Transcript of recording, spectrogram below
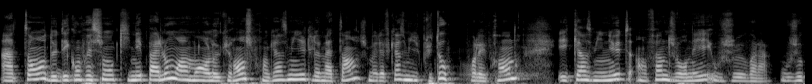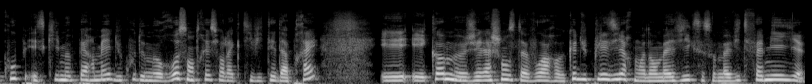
Un temps de décompression qui n'est pas long. Hein. Moi, en l'occurrence, je prends 15 minutes le matin, je me lève 15 minutes plus tôt pour les prendre, et 15 minutes en fin de journée où je, voilà, où je coupe, et ce qui me permet du coup de me recentrer sur l'activité d'après. Et, comme j'ai la chance d'avoir que du plaisir, moi, dans ma vie, que ce soit ma vie de famille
